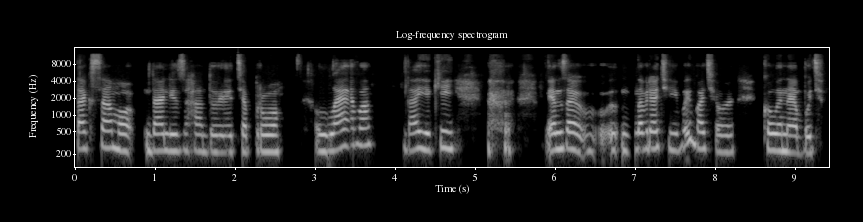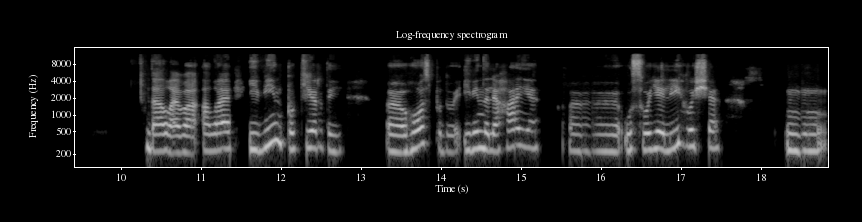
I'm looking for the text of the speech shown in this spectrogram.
Так само далі згадується про Лева, да, який, я не знаю, навряд чи і ви бачили коли-небудь да, Лева, але і він покірний е, Господу, і він лягає е, у своє лігвище, м,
